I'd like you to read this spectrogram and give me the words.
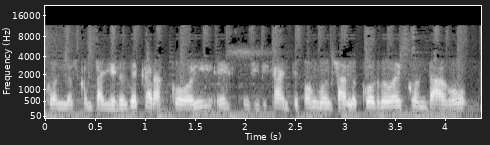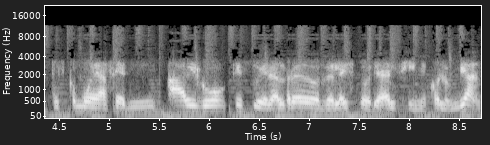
con, los compañeros de Caracol, específicamente con Gonzalo Córdoba y con Dago, pues como de hacer algo que estuviera alrededor de la historia del cine colombiano.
